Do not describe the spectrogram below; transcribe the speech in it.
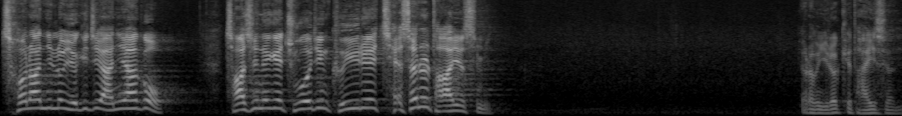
천한 일로 여기지 아니하고 자신에게 주어진 그 일에 최선을 다하였습니다. 여러분 이렇게 다윗은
